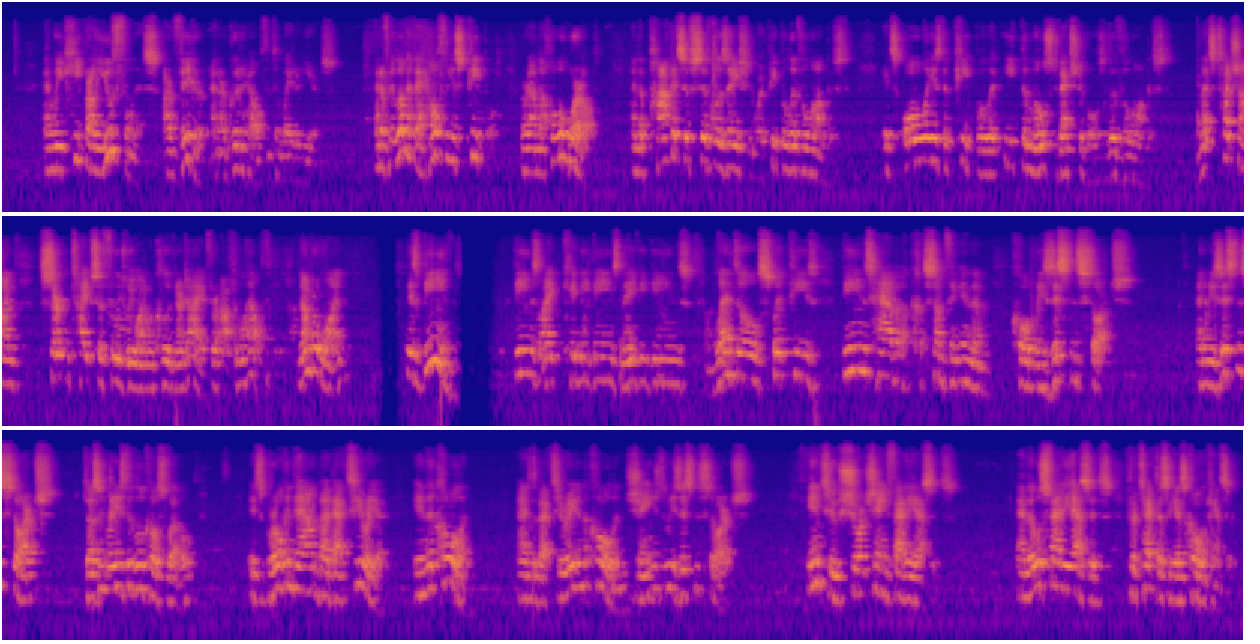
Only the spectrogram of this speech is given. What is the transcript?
and we keep our youthfulness, our vigor, and our good health into later years. And if we look at the healthiest people around the whole world and the pockets of civilization where people live the longest, it's always the people that eat the most vegetables live the longest. Let's touch on certain types of foods we want to include in our diet for optimal health. Number one is beans. Beans like kidney beans, navy beans, lentils, split peas. Beans have a, something in them called resistant starch. And resistant starch doesn't raise the glucose level. It's broken down by bacteria in the colon. And the bacteria in the colon change the resistant starch into short chain fatty acids. And those fatty acids protect us against colon cancer.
